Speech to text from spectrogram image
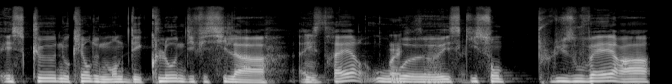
est-ce que nos clients nous demandent des clones difficiles à, à extraire mmh. ou ouais, euh, est-ce qu'ils sont plus ouverts à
